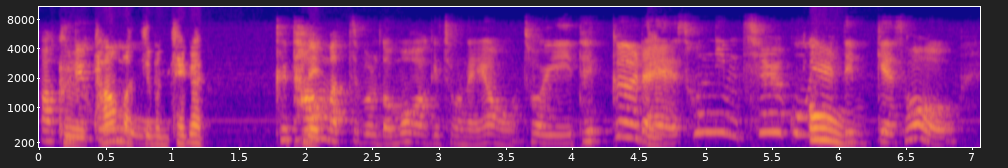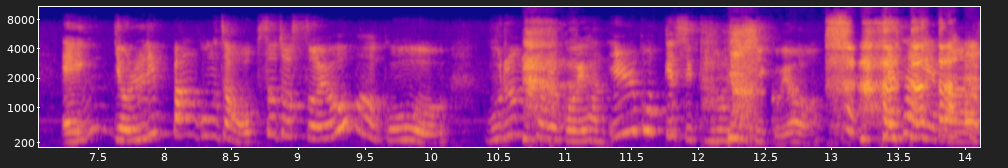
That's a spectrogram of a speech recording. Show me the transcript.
아, 그 다음 맛집은 제가 그 다음 네. 맛집으로 넘어가기 전에요. 저희 댓글에 네. 손님 791님께서 엥? 연립빵 공장 없어졌어요? 하고 물음표를 거의 한 7개씩 달아주시고요. 세상에나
